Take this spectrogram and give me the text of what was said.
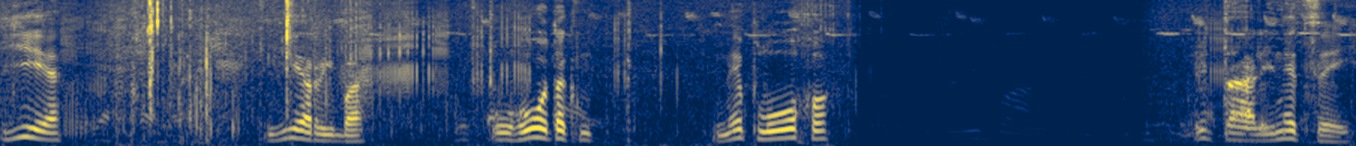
Є. Є риба. Ого, так неплохо. Віталій, не цей.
